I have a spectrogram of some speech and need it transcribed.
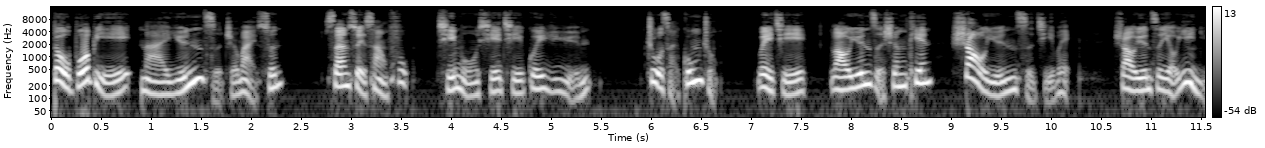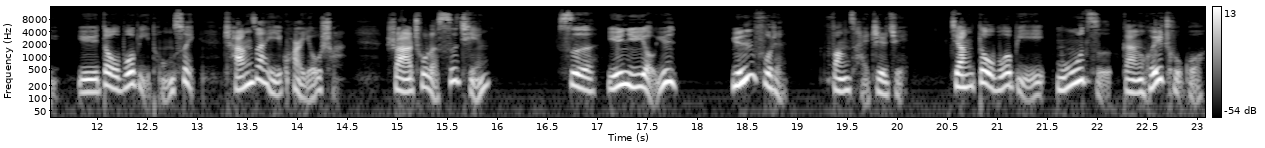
窦伯比乃云子之外孙，三岁丧父，其母携其归于云，住在宫中。为其老云子升天，少云子即位。少云子有一女，与窦伯比同岁，常在一块游耍，耍出了私情。四云女有孕，云夫人方才知觉，将窦伯比母子赶回楚国，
